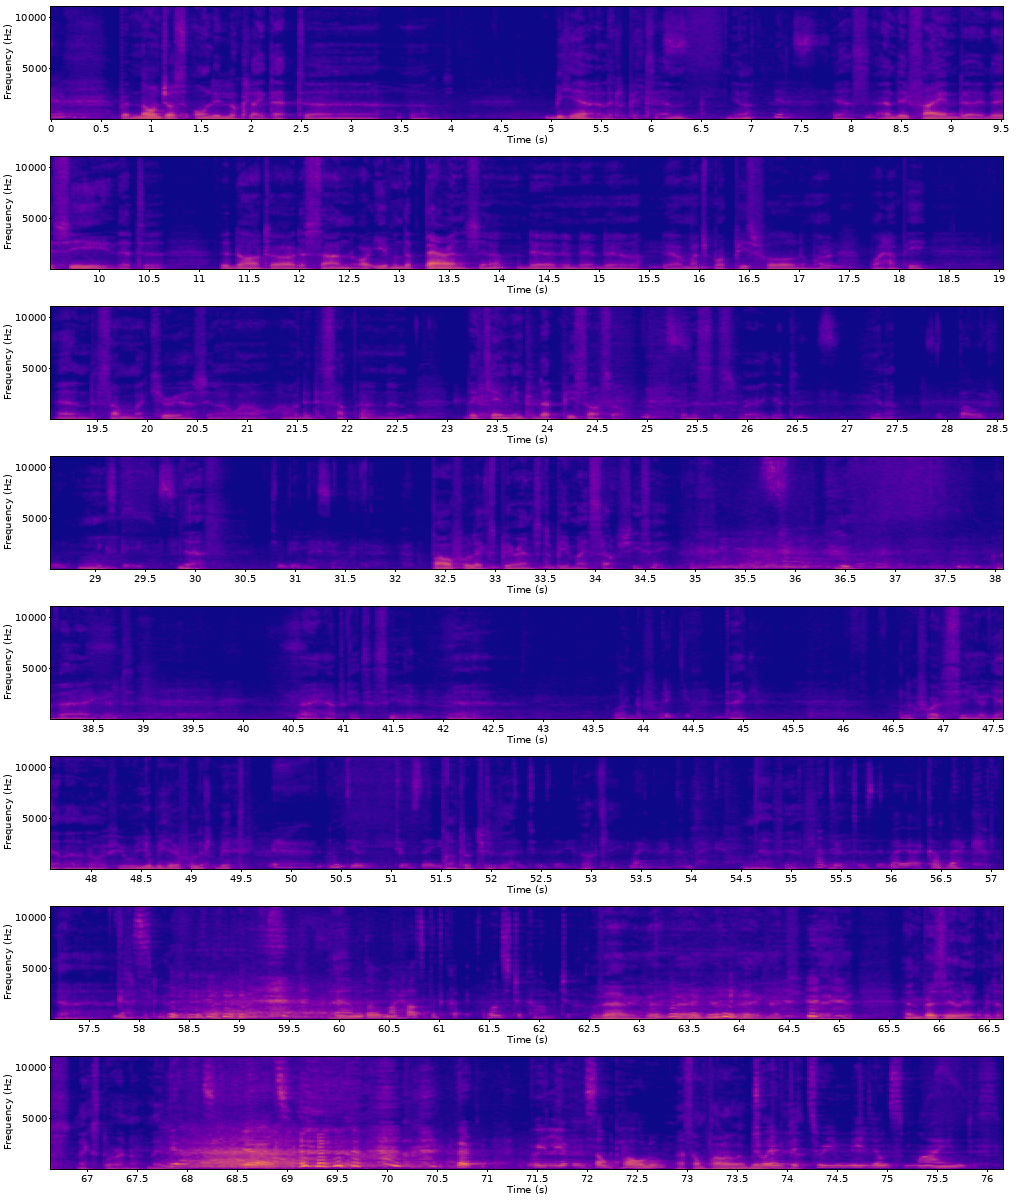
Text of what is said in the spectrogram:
But don't just only look like that. Uh, uh, be here a little bit, and you know. Yes. Yes, and they find, uh, they see that uh, the daughter or the son or even the parents, you know, they're, they're, they're, they're much more peaceful, more, more happy. And some are curious, you know, wow, how did this happen? And they came into that peace also. So this is very good, you know. It's a powerful mm. experience Yes, to be myself. powerful experience to be myself, she say. Mm. Very good. Very happy to see you. Yeah. Wonderful. Thank you. Thank you. Look forward to seeing you again. I don't know if you you'll be here for a little bit Uh, until Tuesday. until Tuesday. Until Tuesday. Okay. Bye. I come back. Yes, yes. Until Tuesday. Bye. I come back. Yeah, yeah. Yes. and uh, my husband wants to come too. Very good, very good, very good, very good. And Brazilian, we're just next door, no? Neighbor. Yes. yes. there, we live in São Paulo. Uh, São Paulo, I've been to, yeah. 23 million minds.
